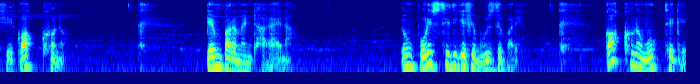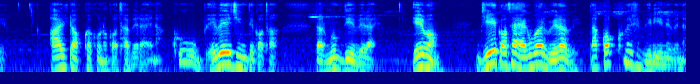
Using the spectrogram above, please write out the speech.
সে কখনো টেম্পারামেন্ট হারায় না এবং পরিস্থিতিকে সে বুঝতে পারে। কখনো মুখ থেকে আলটপকা কোনো কথা বেরায় না, খুব ভেবে চিনতে কথা তার মুখ দিয়ে বেরায় এবং যে কথা একবার বেরাবে তা কখনো সে ফিরিয়ে নেবে না।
